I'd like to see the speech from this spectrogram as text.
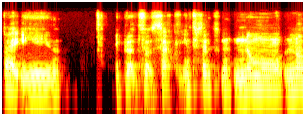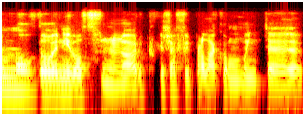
Pá, e, e pronto, só que, interessante, não, não me moldou a nível sonoro, porque eu já fui para lá com muita,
